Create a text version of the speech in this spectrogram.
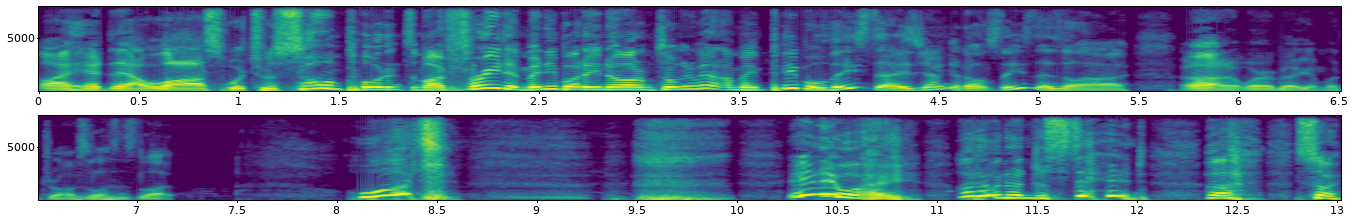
I had now lost, which was so important to my freedom. Anybody know what I'm talking about? I mean, people these days, young adults these days, are like, oh, don't worry about getting my driver's license. Like, what? Anyway, I don't understand. Uh, so,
